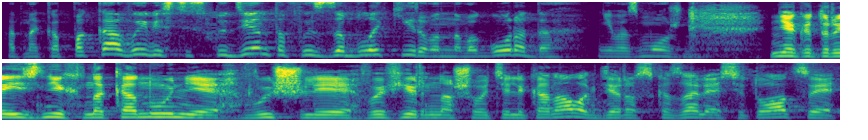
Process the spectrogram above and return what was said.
Однако пока вывести студентов из заблокированного города невозможно. Некоторые из них накануне вышли в эфир нашего телеканала, где рассказали о ситуации.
